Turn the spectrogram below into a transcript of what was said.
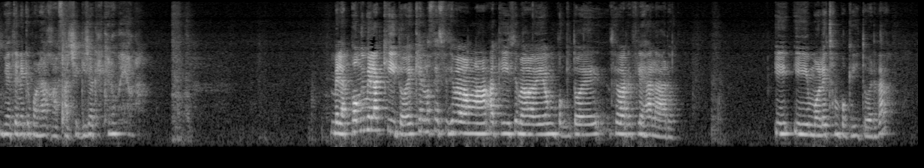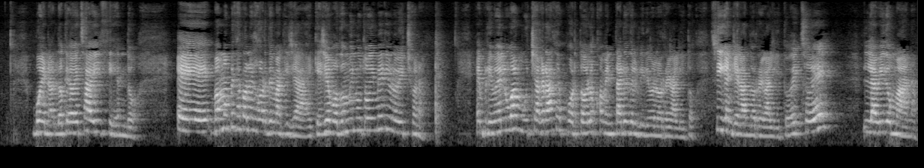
me voy a que poner las gafas, chiquilla, que es que no veo nada. Me las pongo y me las quito. Es que no sé si se me van a, aquí, se me va a ver un poquito, eh, se va a reflejar el aro. Y, y, molesta un poquito, ¿verdad? Bueno, lo que os estaba diciendo. Eh, vamos a empezar con el haul de maquillaje, que llevo dos minutos y medio y no he dicho nada. En primer lugar, muchas gracias por todos los comentarios del vídeo de los regalitos. Siguen llegando regalitos. Esto es la vida humana.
